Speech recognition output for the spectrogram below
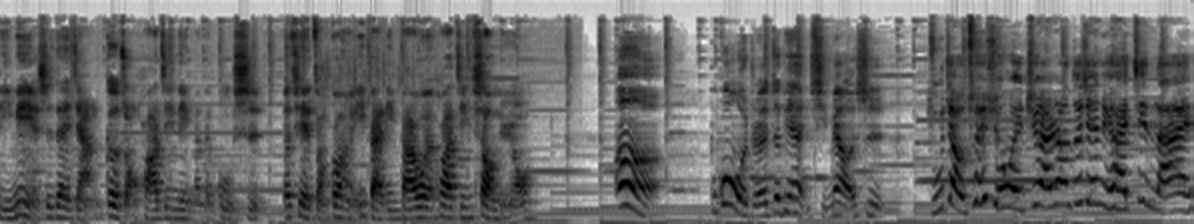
里面也是在讲各种花精灵们的故事，而且总共有一百零八位花精少女哦。嗯，不过我觉得这篇很奇妙的是，主角崔玄伟居然让这些女孩进来，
